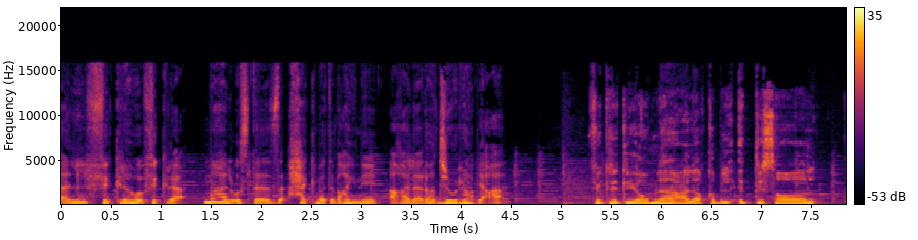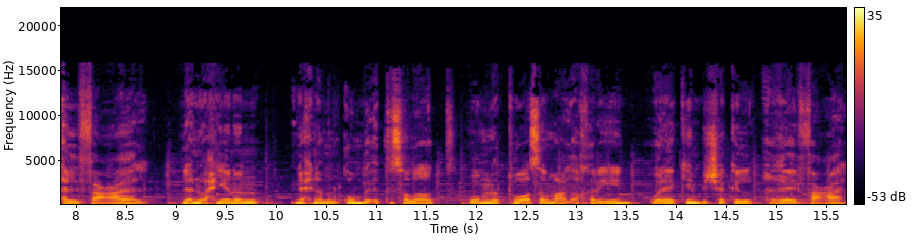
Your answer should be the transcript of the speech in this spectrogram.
الفكرة وفكرة مع الأستاذ حكمة بعيني على راديو الرابعة. فكرة اليوم لها علاقة بالاتصال الفعال لأنه أحيانا نحن بنقوم باتصالات وبنتواصل مع الآخرين ولكن بشكل غير فعال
